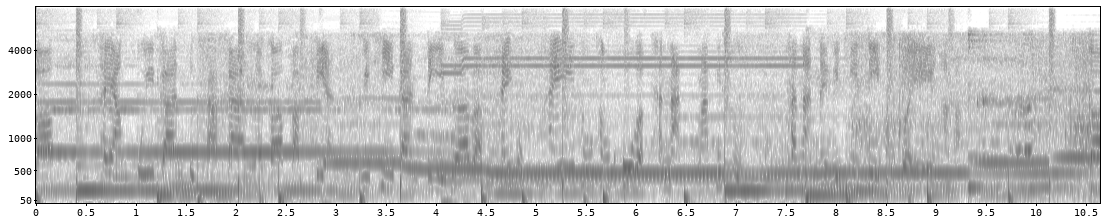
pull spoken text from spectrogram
ก็พยายามคุยกันปรึกษากันแล้วก็ปรับเปลี่ยนวิธีการตีเพื่อแบบให้ทุกให้ทั้งทั้งคู่แบบถนัดมากที่สุด ถนัดในวิธีตีของตัวเองอะค่ะก็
